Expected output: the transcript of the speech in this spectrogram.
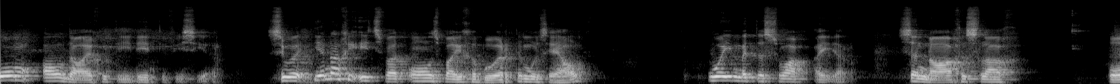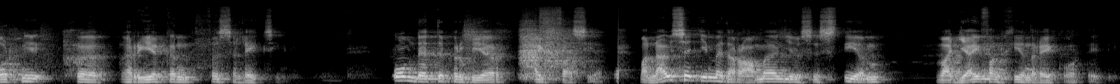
om al daai goed te identifiseer. So enige iets wat ons by geboorte moes help ooi met 'n swak eier se nageslag word nie gereken vir seleksie nie om dit te probeer uitfaseer. Maar nou sit jy met ramme in jou stelsel wat jy van geen rekord het nie.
